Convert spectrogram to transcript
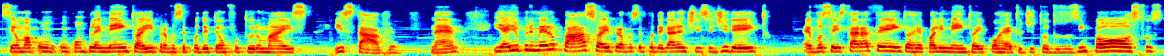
ser uma, um, um complemento aí para você poder ter um futuro mais estável, né? E aí o primeiro passo aí para você poder garantir esse direito é você estar atento ao recolhimento aí correto de todos os impostos,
